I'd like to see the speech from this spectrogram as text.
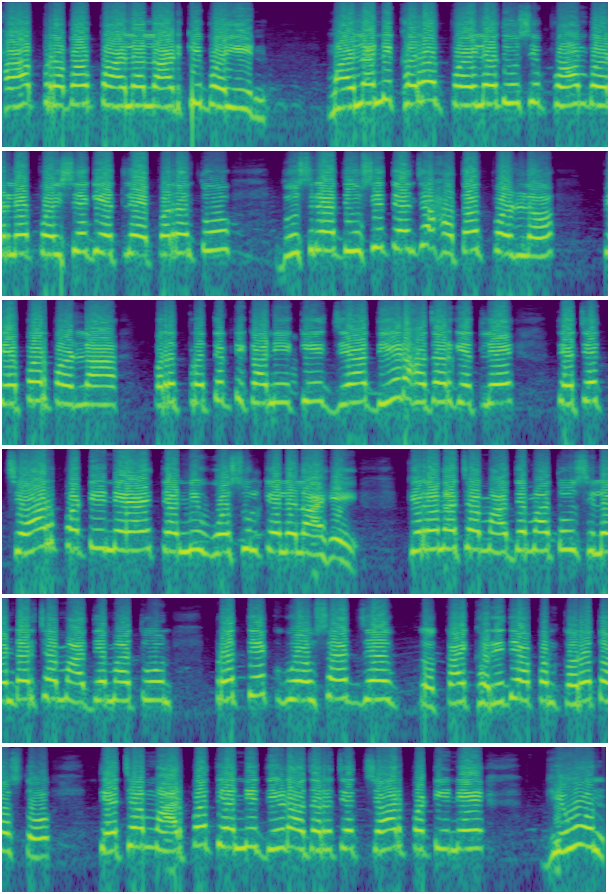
हा प्रभाव पाहिला लाडकी बहीण. महिलांनी खरंच पहिल्या दिवशी फॉर्म भरले पैसे घेतले परंतु दुसऱ्या दिवशी त्यांच्या हातात पडलं पेपर पडला परत प्रत्येक ठिकाणी की ज्या दीड हजार घेतले त्याचे चार पटीने त्यांनी वसूल केलेला आहे. किराणाच्या माध्यमातून सिलेंडरच्या माध्यमातून प्रत्येक व्यवसायात जे काय खरेदी आपण करत असतो त्याच्या मार्फत त्यांनी दीड हजाराच्या चार पटीने घेऊन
